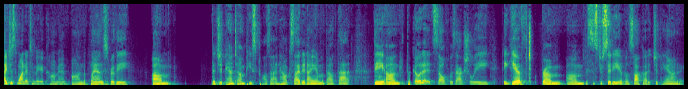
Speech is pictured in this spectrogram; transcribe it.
I just wanted to make a comment on the plans for the, um, the Japantown Peace Plaza and how excited I am about that. The, um, the pagoda itself was actually a gift from, um, the sister city of Osaka, Japan.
